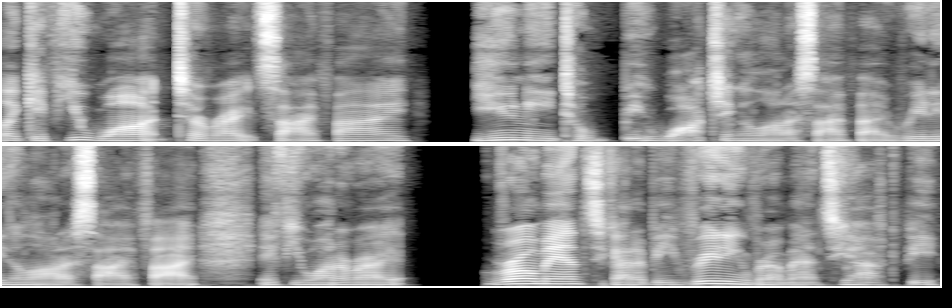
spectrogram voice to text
like, if you want to write sci-fi, you need to be watching a lot of sci-fi, reading a lot of sci-fi. If you want to write romance, you got to be reading romance. You have to be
